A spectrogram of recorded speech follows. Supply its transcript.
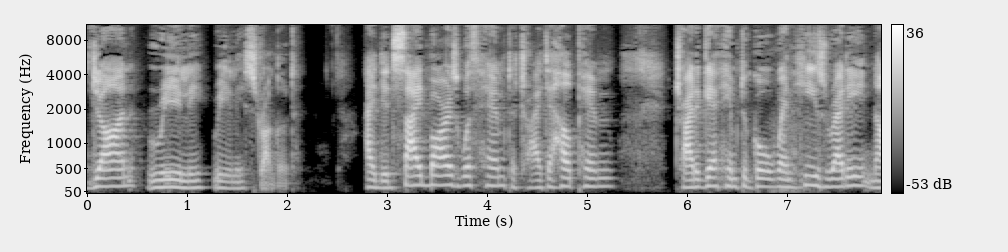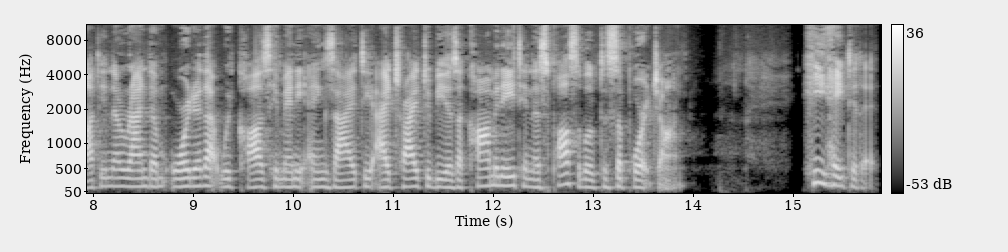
John really, really struggled. I did sidebars with him to try to help him, try to get him to go when he's ready, not in a random order that would cause him any anxiety. I tried to be as accommodating as possible to support John. He hated it.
